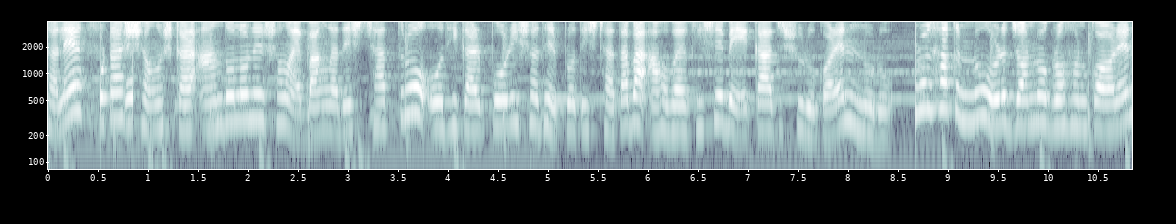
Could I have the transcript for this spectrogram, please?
সালে কোটা সংস্কার আন্দোলনের সময় বাংলাদেশ ছাত্র অধিকার পরিষদের প্রতিষ্ঠাতা বা আহ্বায়ক হিসেবে কাজ শুরু করেন নুরু। নুরুল হক নূর জন্মগ্রহণ করেন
